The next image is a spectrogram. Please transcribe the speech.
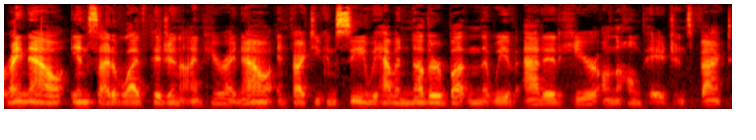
right now inside of Live Pigeon. I'm here right now. In fact, you can see we have another button that we have added here on the homepage. In fact,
